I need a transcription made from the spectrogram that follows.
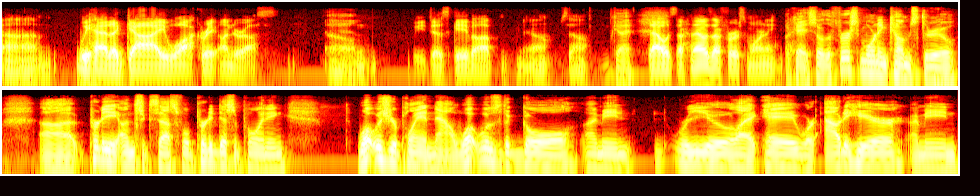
um, we had a guy walk right under us, oh. and we just gave up. You know, so okay, that was our, that was our first morning. Okay, so the first morning comes through, uh, pretty unsuccessful, pretty disappointing. What was your plan now? What was the goal? I mean, were you like, hey, we're out of here? I mean,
